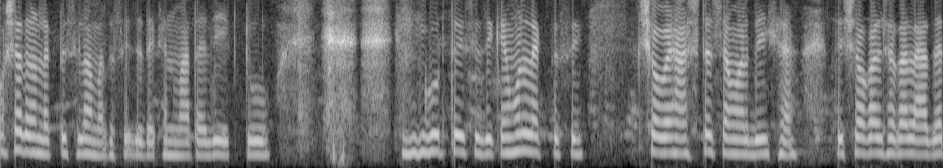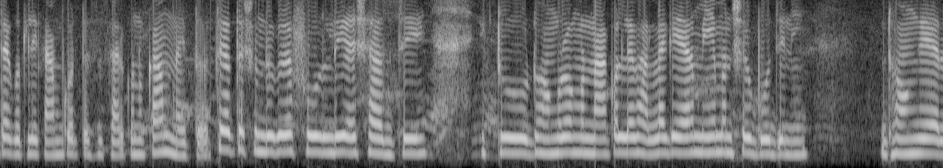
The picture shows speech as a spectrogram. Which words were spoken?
অসাধারণ লাগতেছিল আমার কাছে যে দেখেন মাথায় দিয়ে একটু ঘুরতে হয়েছে যে কেমন লাগতেছে। সবাই হাসতেছে আমার দেখা যে সকাল সকাল আজারা গতলি কাম করতেছে, স্যার কোনো কাম নাই তো এত সুন্দর করে ফুল দিয়ে সাজি একটু ঢং রং না করলে ভালো লাগে, আর মেয়ে মানুষের বোঝেনি। ঢঙ্গের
